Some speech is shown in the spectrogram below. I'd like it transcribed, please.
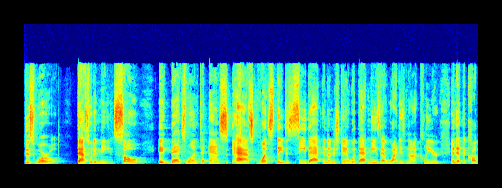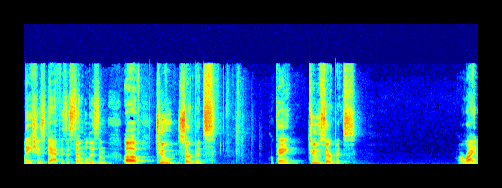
this world. That's what it means. So it begs one to ask once they see that and understand what that means, that white is not clear, and that the caduceus staff is a symbolism of two serpents. Okay? Two serpents. All right?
